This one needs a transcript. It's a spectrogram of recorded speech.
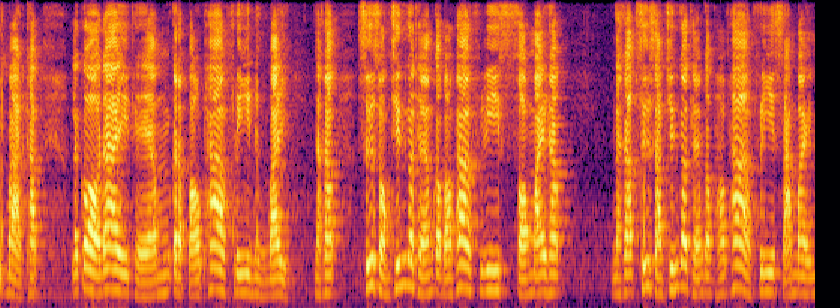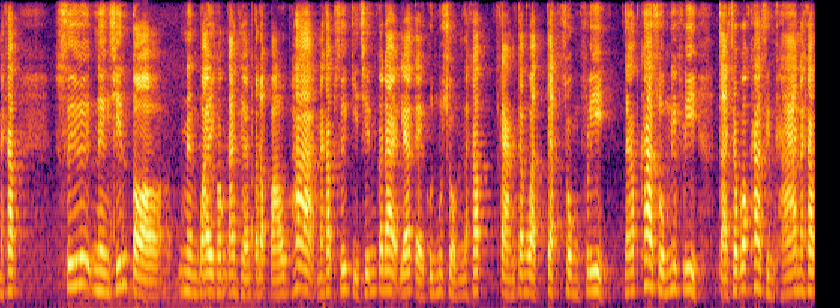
190 บาทครับ แล้วก็ได้แถมกระเป๋าผ้าฟรี 1 ใบนะครับ ซื้อ 2 ชิ้นก็แถมกระเป๋าผ้าฟรี 2 ใบครับนะครับ ซื้อ 3 ชิ้นก็แถมกระเป๋าผ้าฟรี 3 ใบนะครับ ซื้อ 1 ชิ้นต่อ 1 ใบของการแถมกระเป๋าผ้านะครับซื้อกี่ชิ้นก็ได้แล้วแต่คุณผู้ชมนะครับต่างจังหวัดจัดส่งฟรีนะครับค่าส่งนี่ฟรีจ่ายเฉพาะค่าสินค้านะครับ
